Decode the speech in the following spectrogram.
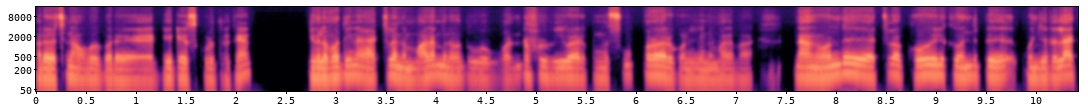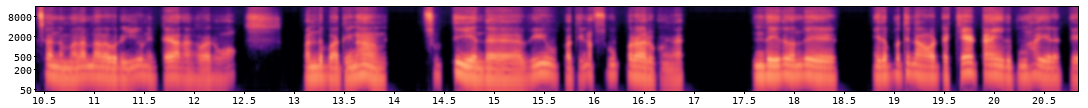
அதை வச்சு நான் உங்களுக்கு ஒரு டீட்டெயில்ஸ் கொடுத்துருக்கேன். இதில் பார்த்தீங்கன்னா ஆக்சுவலாக அந்த மலை மேலே வந்து ஒண்டர்ஃபுல் வியூவாக இருக்குங்க. சூப்பராக இருக்கும் நீங்கள் இந்த மலை மேலே. நாங்கள் வந்து ஆக்சுவலாக கோவிலுக்கு வந்துட்டு கொஞ்சம் ரிலாக்ஸாக அந்த மலை மேலே ஒரு ஈவினிங் டைம் நாங்கள் வருவோம். வந்து பார்த்தீங்கன்னா சுற்றி அந்த வியூ பார்த்தீங்கன்னா சூப்பராக இருக்குங்க. இந்த இது வந்து இதை பற்றி நான் அவர்கிட்ட கேட்டேன். இதுக்கு முன்னாடி எனக்கு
